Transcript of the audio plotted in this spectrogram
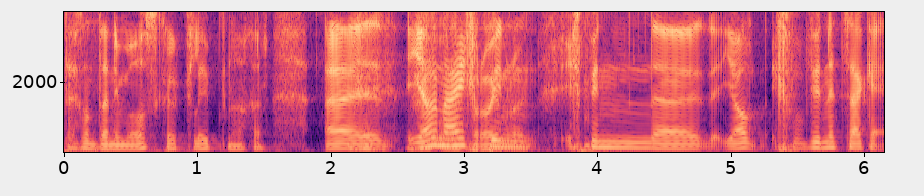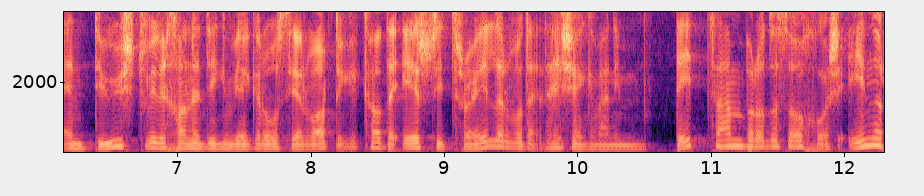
Der kommt dann im Oscar-Clip nachher. Äh, ja, nein, ich bin, ich bin äh, ja, ich will nicht sagen enttäuscht, weil ich habe nicht irgendwie grosse Erwartungen hatte. Der erste Trailer, wo der, der ist irgendwann im Dezember oder so gekommen, eher,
